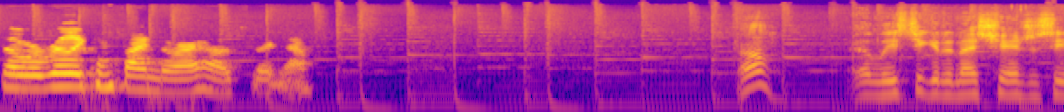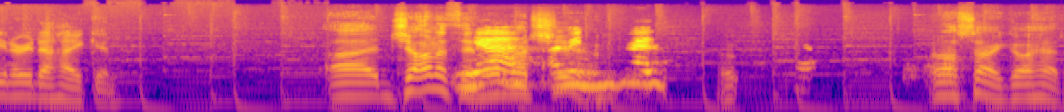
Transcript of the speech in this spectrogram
so we're really confined to our house right now. Oh, at least you get a nice change of scenery to hiking. Uh, Jonathan, what yeah, about you? I mean, you guys. oh, sorry. Go ahead.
